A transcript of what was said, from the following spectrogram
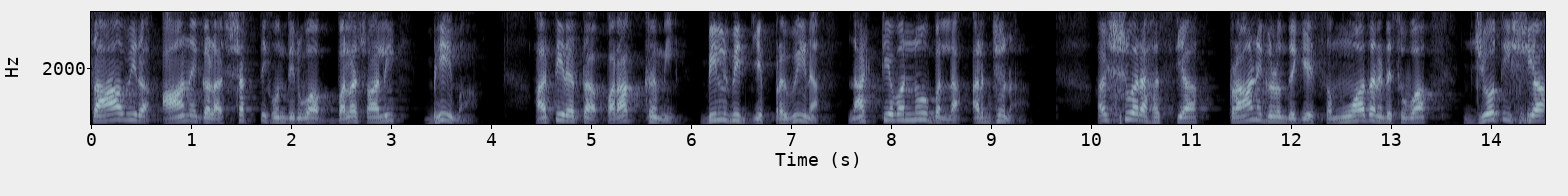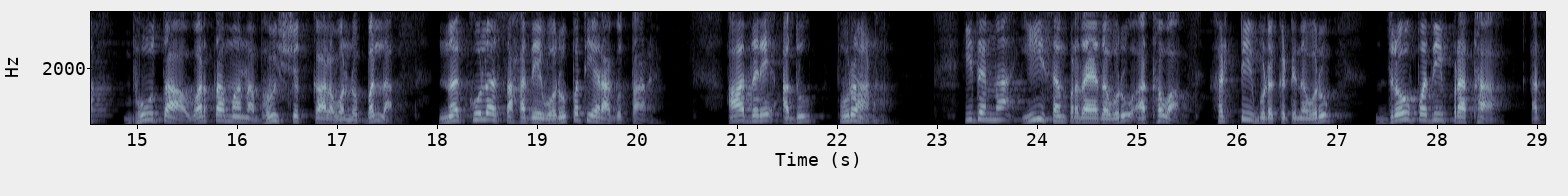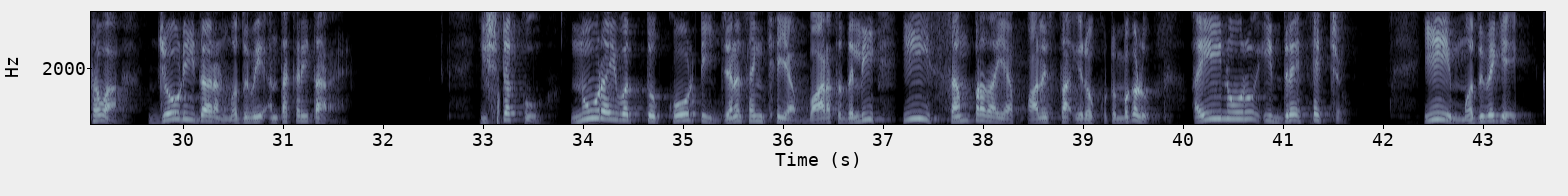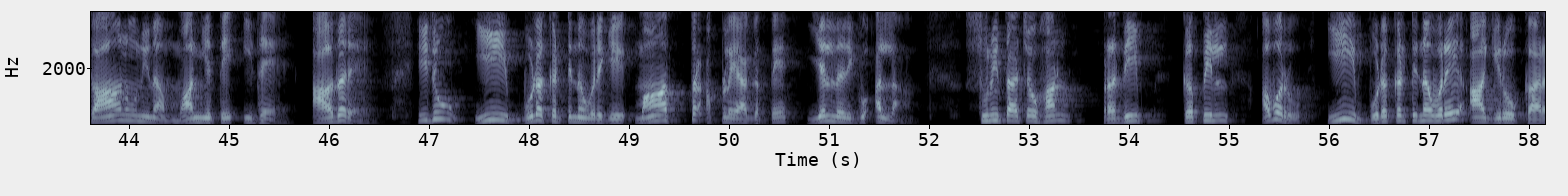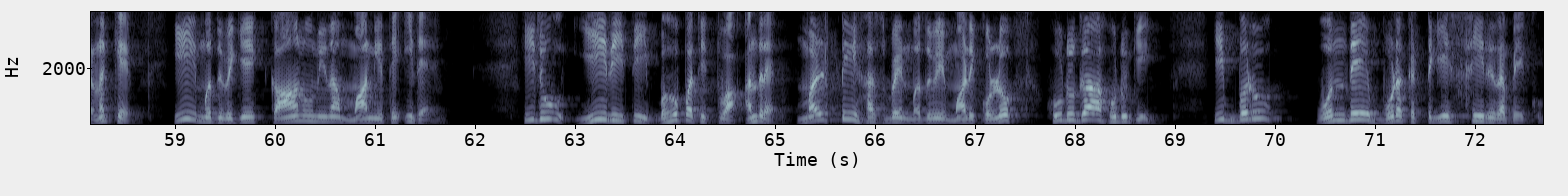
ಸಾವಿರ ಆನೆಗಳ ಶಕ್ತಿ ಹೊಂದಿರುವ ಬಲಶಾಲಿ ಭೀಮ, ಅತಿರಥ ಪರಾಕ್ರಮಿ ಬಿಲ್ವಿದ್ಯೆ ಪ್ರವೀಣ, ನಾಟ್ಯವನ್ನೂ ಬಲ್ಲ ಅರ್ಜುನ. ಅಶ್ವರಹಸ್ಯ ಪ್ರಾಣಿಗಳೊಂದಿಗೆ ಸಂವಾದ ನಡೆಸುವ ಜ್ಯೋತಿಷ್ಯ ಭೂತ ವರ್ತಮಾನ ಭವಿಷ್ಯತ್ಕಾಲವನ್ನು ಬಲ್ಲ ನಕುಲ ಸಹದೇವರು ಪತಿಯರಾಗುತ್ತಾರೆ ಆದರೆ ಅದು ಪುರಾಣ. ಇದನ್ನು ಈ ಸಂಪ್ರದಾಯದವರು ಅಥವಾ ಹಟ್ಟಿ ಬುಡಕಟ್ಟಿನವರು ದ್ರೌಪದಿ ಪ್ರಥ ಅಥವಾ ಜೋಡಿದಾರನ್ ಮದುವೆ ಅಂತ ಕರೀತಾರೆ. ಇಷ್ಟಕ್ಕೂ ನೂರೈವತ್ತು ಕೋಟಿ ಜನಸಂಖ್ಯೆಯ ಭಾರತದಲ್ಲಿ ಈ ಸಂಪ್ರದಾಯ ಪಾಲಿಸ್ತಾ ಇರೋ ಕುಟುಂಬಗಳು ಐನೂರು ಇದ್ದರೆ ಹೆಚ್ಚು. ಈ ಮದುವೆಗೆ ಕಾನೂನಿನ ಮಾನ್ಯತೆ ಇದೆ. ಆದರೆ ಇದು ಈ ಬುಡಕಟ್ಟಿನವರಿಗೆ ಮಾತ್ರ ಅಪ್ಲೈ ಆಗುತ್ತೆ ಎಲ್ಲರಿಗೂ ಅಲ್ಲ. ಸುನಿತಾ ಚೌಹಾಣ್, ಪ್ರದೀಪ್, ಕಪಿಲ್ ಅವರು ಈ ಬುಡಕಟ್ಟಿನವರೇ ಆಗಿರೋ ಕಾರಣಕ್ಕೆ ಈ ಮದುವೆಗೆ ಕಾನೂನಿನ ಮಾನ್ಯತೆ ಇದೆ. ಇದು ಈ ರೀತಿ ಬಹುಪತಿತ್ವ ಅಂದರೆ ಮಲ್ಟಿ ಹಸ್ಬೆಂಡ್ ಮದುವೆ ಮಾಡಿಕೊಳ್ಳೋ ಹುಡುಗ ಹುಡುಗಿ ಇಬ್ಬರು ಒಂದೇ ಬುಡಕಟ್ಟಿಗೆ ಸೇರಿರಬೇಕು.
